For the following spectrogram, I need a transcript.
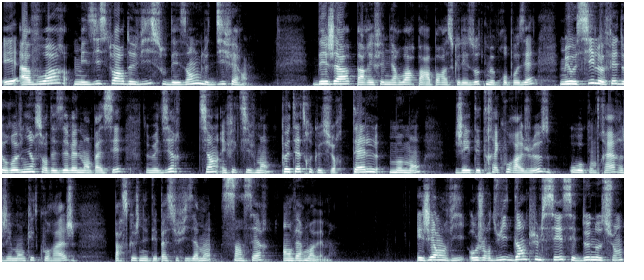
et à voir mes histoires de vie sous des angles différents. Déjà par effet miroir par rapport à ce que les autres me proposaient, mais aussi le fait de revenir sur des événements passés, de me dire tiens, effectivement, peut-être que sur tel moment, j'ai été très courageuse, ou au contraire, j'ai manqué de courage parce que je n'étais pas suffisamment sincère envers moi-même. Et j'ai envie aujourd'hui d'impulser ces deux notions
